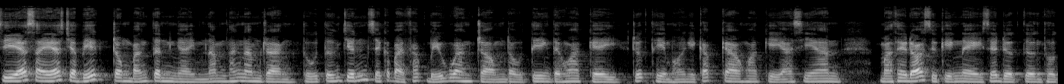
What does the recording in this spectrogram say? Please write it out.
CSIS cho biết trong bản tin ngày 5 tháng 5 rằng Thủ tướng Chính sẽ có bài phát biểu quan trọng đầu tiên tại Hoa Kỳ trước thềm hội nghị cấp cao Hoa Kỳ ASEAN, mà theo đó sự kiện này sẽ được tường thuật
